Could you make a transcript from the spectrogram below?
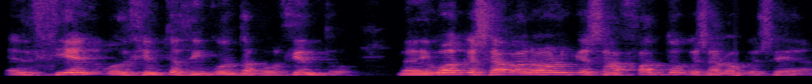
el 100 o el 150%. Me da igual que sea varón, que sea asfalto, que sea lo que sea.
